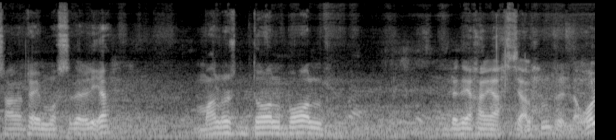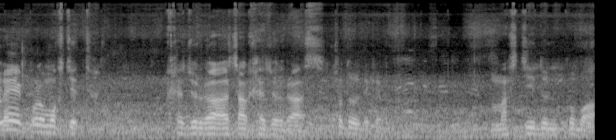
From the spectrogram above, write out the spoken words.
সারাটাই মসজিদের এরিয়া মানুষ দল, বল। বেঁধে এখানে আসছে, আলহামদুলিল্লাহ। অনেক বড় মসজিদ। খেজুর গাছ আর খেজুর গাছ, চতুর্দিকে। মসজিদুল কুবা।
